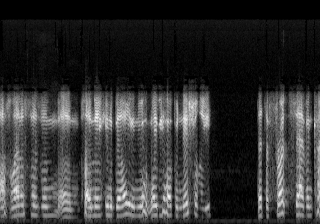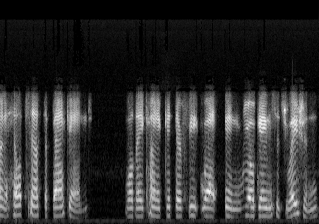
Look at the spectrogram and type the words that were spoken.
athleticism and playmaking ability, and you maybe hope initially that the front seven kind of helps out the back end while they kind of get their feet wet in real game situations.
